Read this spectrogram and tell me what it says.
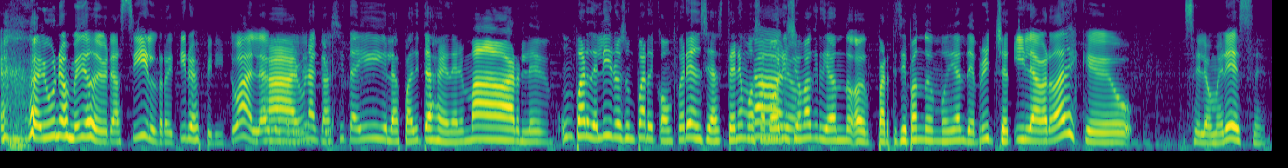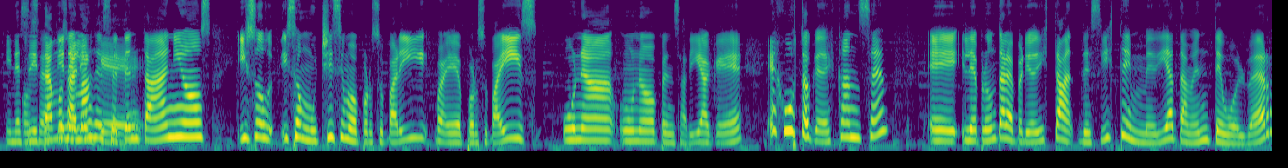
algunos medios de Brasil, retiro espiritual, algo Ah, una casita ahí, las patitas en el mar, le- un par de libros, un par de conferencias. Tenemos a. Mauricio Macri dando- participando en el Mundial de Bridget. Y la verdad es que se lo merece. Y necesitamos o sea, tiene más de que- 70 años, hizo, hizo muchísimo por su, pari- eh, por su país. Una, uno pensaría que es justo que descanse. Eh, y le pregunta a la periodista, ¿decidiste inmediatamente volver?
